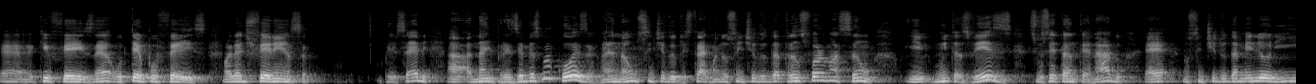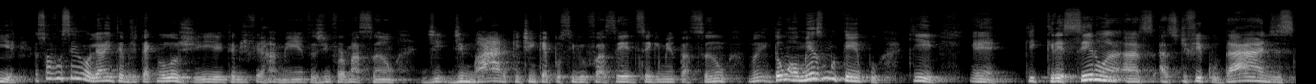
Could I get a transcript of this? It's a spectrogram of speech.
é, que fez, né? o tempo fez, olha a diferença. Percebe? Ah, na empresa é a mesma coisa, né? não no sentido do estrago, mas no sentido da transformação. E muitas vezes, se você está antenado, é no sentido da melhoria. É só você olhar em termos de tecnologia, em termos de ferramentas, de informação, de, de marketing que é possível fazer, de segmentação. Né? Então, ao mesmo tempo que é, que cresceram as, as dificuldades,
